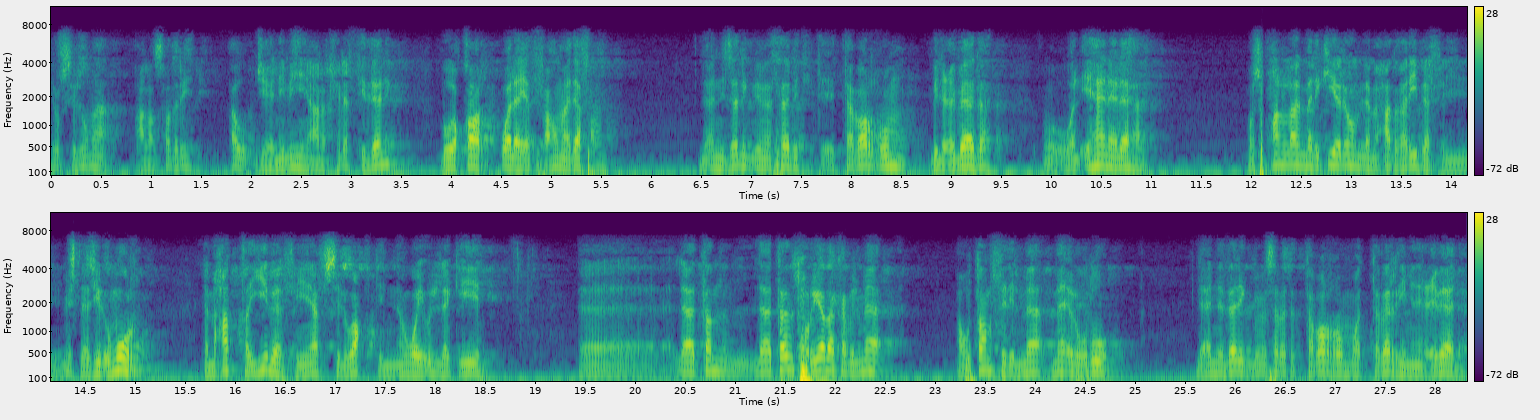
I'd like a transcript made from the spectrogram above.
يرسلهما على صدره أو جانبه على الخلاف في ذلك بوقار ولا يدفعهما دفعا. لأن ذلك بمثابة التبرم بالعبادة والإهانة لها. وسبحان الله الملكية لهم لمحات غريبة في مثل هذه الأمور لمحات طيبة في نفس الوقت إن هو يقول لك إيه؟ لا, لا تنثر يدك بالماء أو تنفذ الماء ماء الوضوء لأن ذلك بمثابة التبرم والتبري من العبادة.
